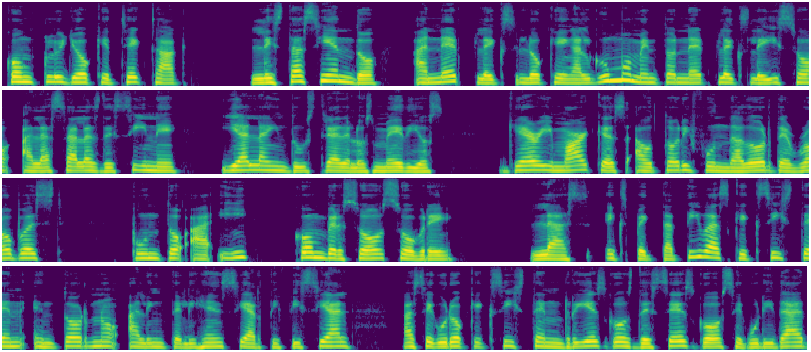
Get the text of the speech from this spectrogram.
Concluyó que TikTok le está haciendo a Netflix lo que en algún momento Netflix le hizo a las salas de cine y a la industria de los medios. Gary Marcus, autor y fundador de Robust.ai, conversó sobre las expectativas que existen en torno a la inteligencia artificial, aseguró que existen riesgos de sesgo, seguridad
